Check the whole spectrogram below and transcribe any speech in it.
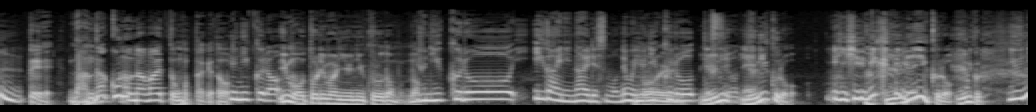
うん、で、なんだこの名前って思ったけど、ユニクロ。今当たり前にユニクロだもんな。ユニクロ以外にないですもんね。もユニクロですよね。ユニクロ？ユニクロ。ユニクロ？ユニクロ？ユニ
